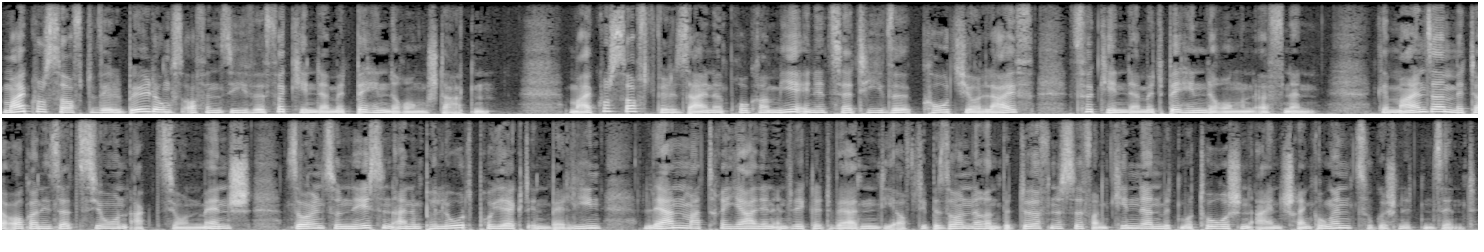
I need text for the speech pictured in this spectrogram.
Microsoft will Bildungsoffensive für Kinder mit Behinderungen starten. Microsoft will seine Programmierinitiative Code Your Life für Kinder mit Behinderungen öffnen. Gemeinsam mit der Organisation Aktion Mensch sollen zunächst in einem Pilotprojekt in Berlin Lernmaterialien entwickelt werden, die auf die besonderen Bedürfnisse von Kindern mit motorischen Einschränkungen zugeschnitten sind.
